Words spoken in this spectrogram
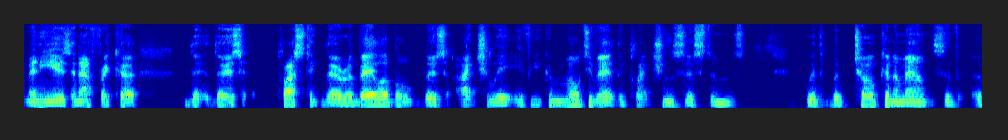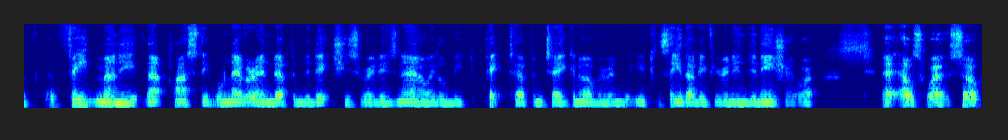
many years in Africa. There's plastic there available. There's actually, if you can motivate the collection systems with, with token amounts of, of, of, feed money, that plastic will never end up in the ditches where it is now. It'll be picked up and taken over. And you can see that if you're in Indonesia or uh, elsewhere. So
